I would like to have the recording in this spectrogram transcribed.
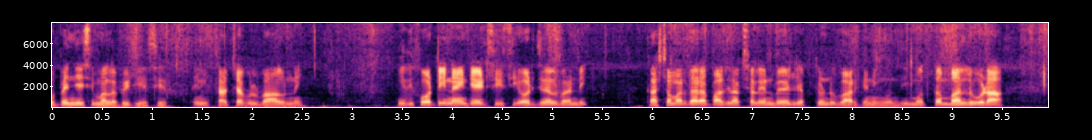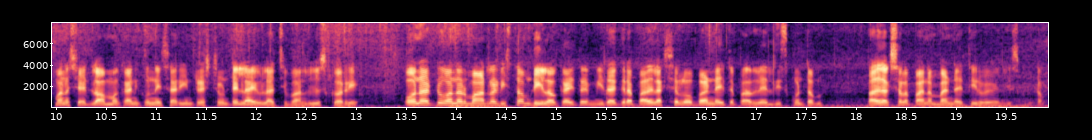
ఓపెన్ చేసి మళ్ళీ ఫిట్ చేసారు దీనికి టచ్అప్లు బాగున్నాయి. ఇది fourteen ninety eight CC original బండి. కస్టమర్ ధర పది లక్షల ఎనభై వేలు చెప్తుండు బార్గెనింగ్ ఉంది. మొత్తం బండ్లు కూడా మన షెడ్లో అమ్మకానికి ఉన్నాయి సార్. ఇంట్రెస్ట్ ఉంటే లైవ్లో వచ్చి బండ్లు చూసుకోర్రి. ఓనర్ టు ఓనర్ మాట్లాడిస్తాం. డీలోకి అయితే మీ దగ్గర పది లక్షల బండి అయితే పదివేలు తీసుకుంటాం. పది లక్షల పైన బండి అయితే ఇరవై వేలు తీసుకుంటాం.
